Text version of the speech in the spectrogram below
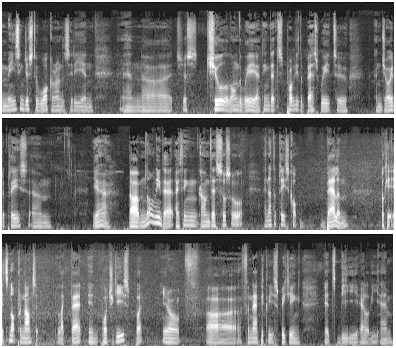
amazing just to walk around the city and and uh, just chill along the way. I think that's probably the best way to enjoy the place um, yeah. Um, not only that, I think um, there's also another place called Belém. Okay, it's not pronounced like that in Portuguese, but you know, f- uh, phonetically speaking, it's B E L E M,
